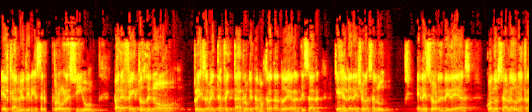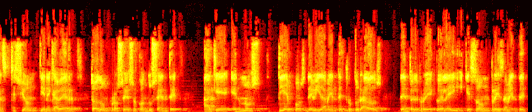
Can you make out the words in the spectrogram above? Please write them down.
el cambio tiene que ser progresivo para efectos de no precisamente afectar lo que estamos tratando de garantizar, que es el derecho a la salud. En ese orden de ideas, cuando se habla de una transición, tiene que haber todo un proceso conducente a que en unos tiempos debidamente estructurados dentro del proyecto de ley y que son precisamente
